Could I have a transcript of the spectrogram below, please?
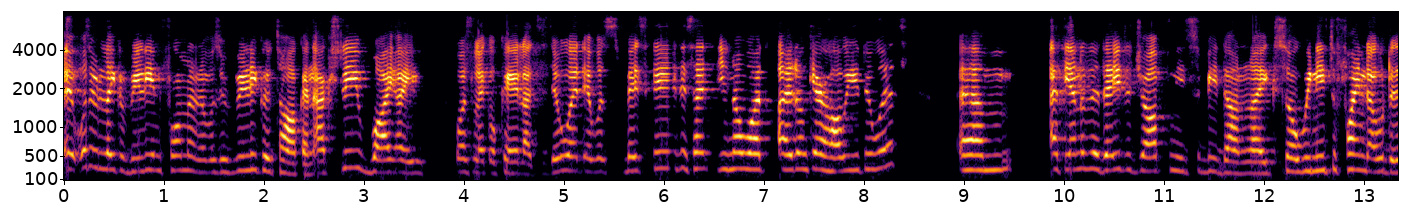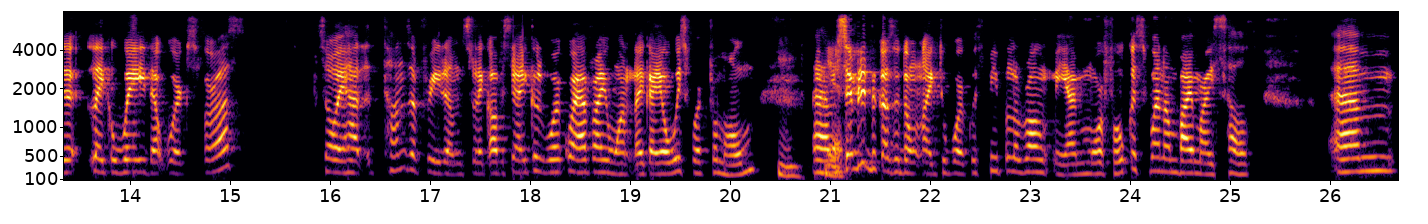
it was like a really informative, it was a really good talk. And actually, why I was like, okay, let's do it. It was basically they said, you know what, I don't care how you do it. Um, at the end of the day, the job needs to be done. Like, so we need to find out a, like a way that works for us. So I had tons of freedoms. Like, obviously, I could work wherever I want. Like, I always work from home, mm, um, yes. simply because I don't like to work with people around me. I'm more focused when I'm by myself. Um,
